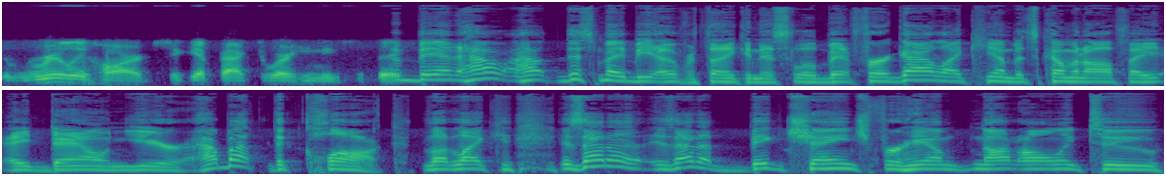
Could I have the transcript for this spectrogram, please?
really hard to get back to where he needs to be. Ben, how, how this may be overthinking this a little bit for a guy like him that's coming off a, a down year. How about the clock? Like, is that a is that a big change for him? Not only to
